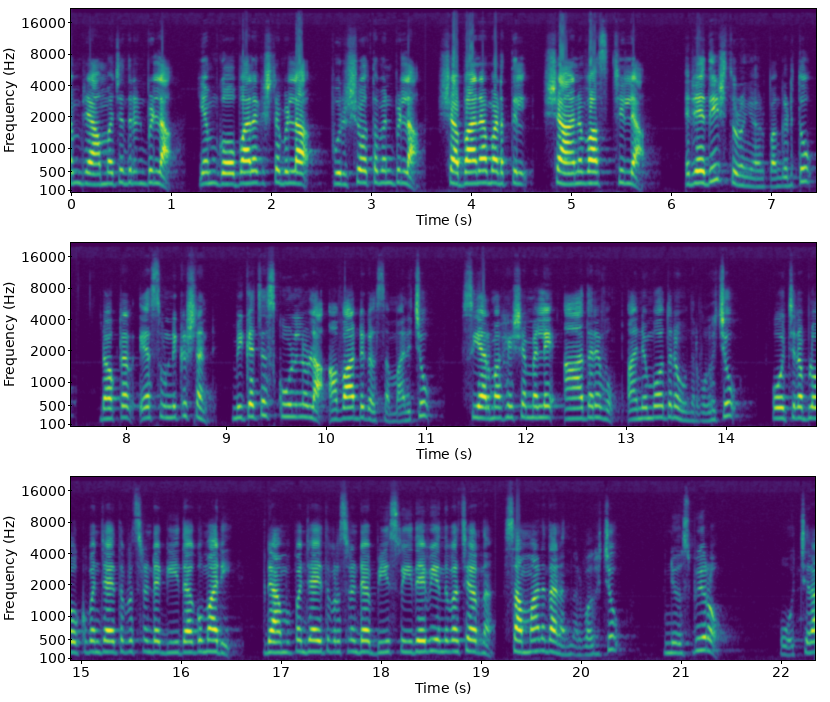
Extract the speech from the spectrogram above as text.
M Ramachandran Pillai M Gopalakrishnapillai Purushothaman Pillai Shabana Madathil Shanavas ചില്ല രതീഷ് തുടങ്ങിയവർ പങ്കെടുത്തു. ഡോക്ടർ എസ് ഉണ്ണികൃഷ്ണൻ മികച്ച സ്കൂളിനുള്ള അവാർഡുകൾ സമ്മാനിച്ചു. C R Mahesh M L A ആദരവും അനുമോദനവും നിർവഹിച്ചു. Oachira block panchayat president Geethakumari grama panchayat president B Sreedevi എന്നിവർ ചേർന്ന് സമ്മാനദാനം നിർവഹിച്ചു. News bureau Oachira.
